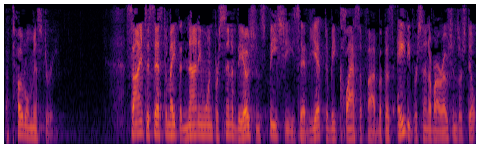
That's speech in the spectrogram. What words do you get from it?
A total mystery. Scientists estimate that 91% of the ocean species have yet to be classified because 80% of our oceans are still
